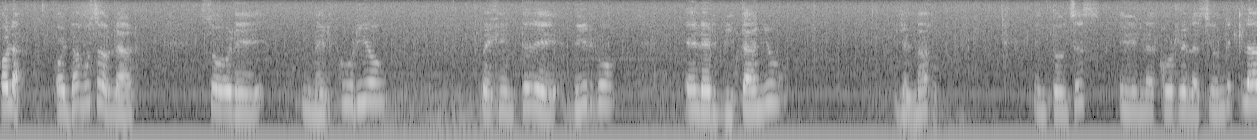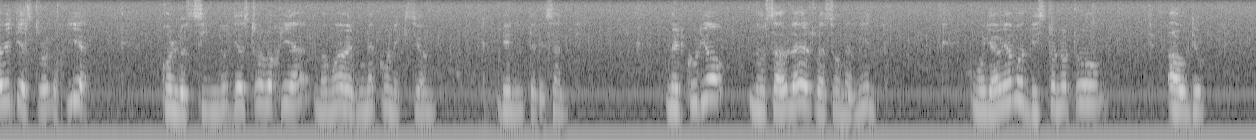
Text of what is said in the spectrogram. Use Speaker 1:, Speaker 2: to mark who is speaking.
Speaker 1: Hola, hoy vamos a hablar sobre Mercurio, regente de Virgo, el ermitaño y el mago. Entonces, en la correlación de claves de astrología con los signos de astrología, vamos a ver una conexión bien interesante. Mercurio nos habla del razonamiento. Como ya habíamos visto en otro audio,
